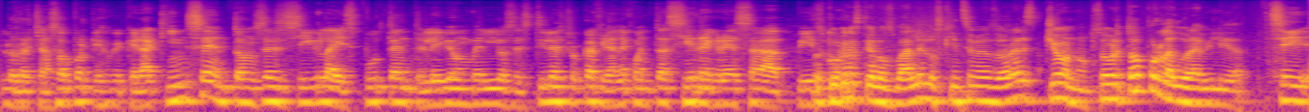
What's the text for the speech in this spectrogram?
lo rechazó porque dijo que quería 15, entonces sigue la disputa entre Le'Veon Bell y los Steelers, creo que al final de cuentas sí regresa a Pittsburgh. ¿Tú crees que los vale los 15 millones de dólares? Yo no, sobre todo por la durabilidad. Sí,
